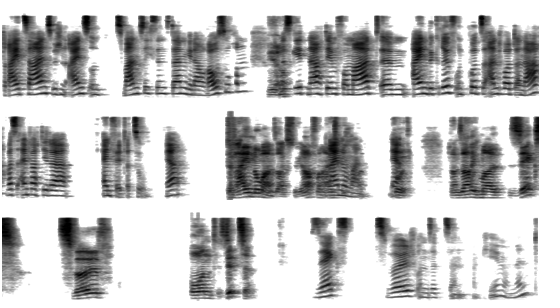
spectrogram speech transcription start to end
drei Zahlen zwischen 1 und 20 sind es dann, genau raussuchen. Ja. Und es geht nach dem Format ähm, ein Begriff und kurze Antwort danach, was einfach dir da einfällt dazu. Ja? Drei Nummern sagst du, ja? Von Drei Nummern. Ja. Gut. Dann sage ich mal 6, 12 und 17. 6, 12 und 17. Okay, Moment.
